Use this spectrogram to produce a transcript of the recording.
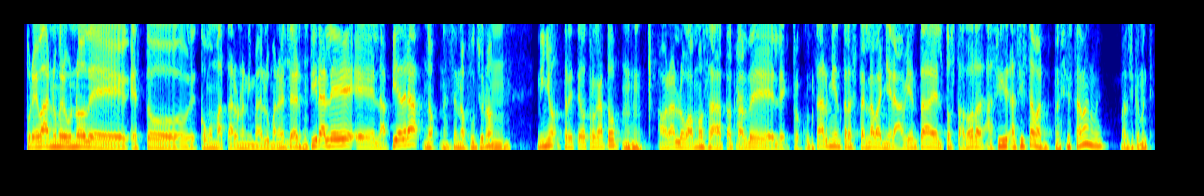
prueba número uno de esto, de cómo matar a un animal humanamente. A ver, tírale eh, la piedra. No, ese no funcionó. Niño, tráete otro gato. Ahora lo vamos a tratar de electrocutar mientras está en la bañera. Avienta el tostador. Así, así estaban. Así estaban, güey, básicamente.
